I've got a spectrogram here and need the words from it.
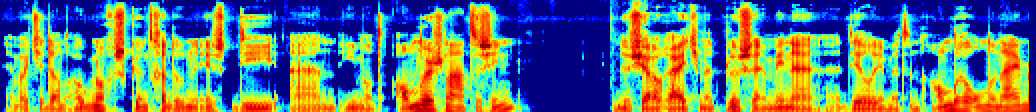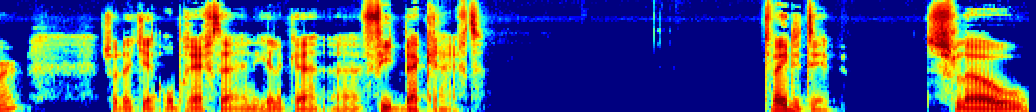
En wat je dan ook nog eens kunt gaan doen, is die aan iemand anders laten zien. Dus jouw rijtje met plussen en minnen eh, deel je met een andere ondernemer, zodat je oprechte en eerlijke uh, feedback krijgt. Tweede tip: slow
